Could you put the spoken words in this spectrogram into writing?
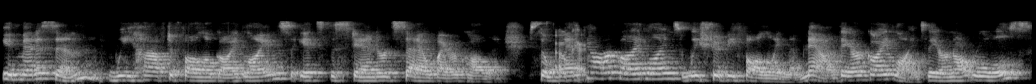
In medicine, we have to follow guidelines. It's the standards set out by our college. So when Okay. there are guidelines, we should be following them. Now, they are guidelines, they are not rules.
